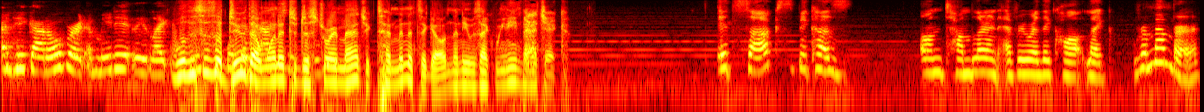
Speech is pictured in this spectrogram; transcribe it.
and he got over it immediately like Well, this is a dude that wanted to destroy magic 10 minutes ago, and then he was like, we need magic. It sucks because on Tumblr and everywhere they call it, like remember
